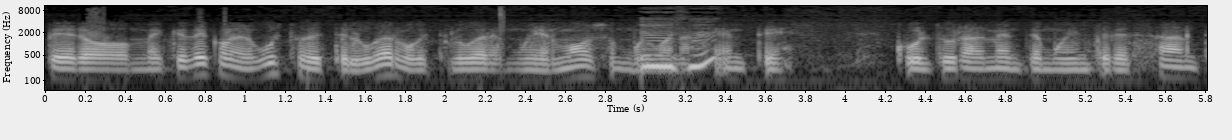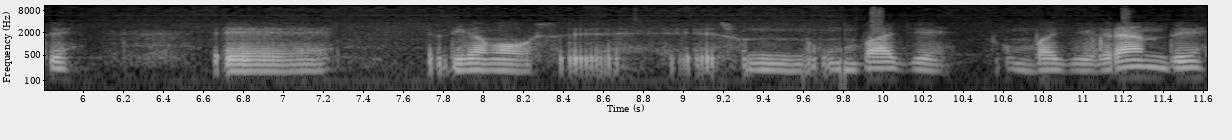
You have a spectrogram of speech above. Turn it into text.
pero me quedé con el gusto de este lugar, porque este lugar es muy hermoso, muy buena gente, culturalmente muy interesante, eh, digamos, eh, es un, un, valle, un valle grande,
